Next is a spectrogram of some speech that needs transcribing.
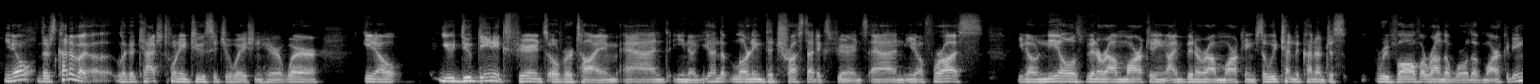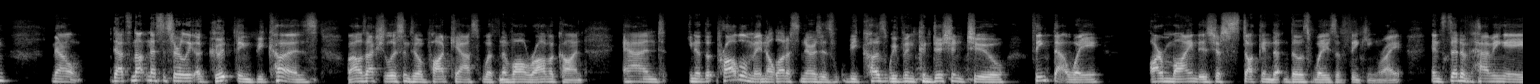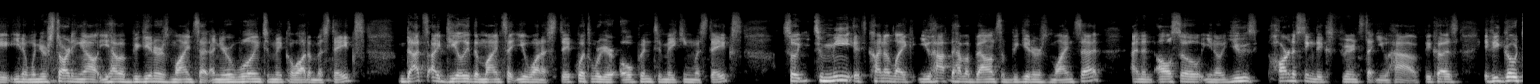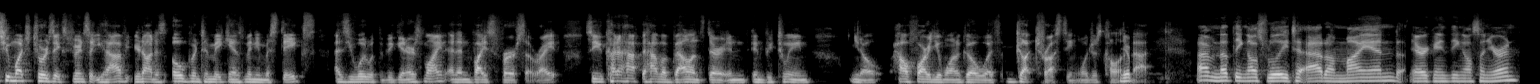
You know, there's kind of a like a catch 22 situation here where, you know, you do gain experience over time and you know you end up learning to trust that experience. And you know for us you know neil's been around marketing i've been around marketing. So we tend to kind of just revolve around the world of marketing. Now that's not necessarily a good thing because i was actually listening to a podcast with naval ravikant and you know the problem in a lot of scenarios is because we've been conditioned to think that way our mind is just stuck in the, those ways of thinking right? Instead of having a you know when you're starting out you have a beginner's mindset and you're willing to make a lot of mistakes that's ideally the mindset you want to stick with where you're open to making mistakes so to me it's kind of like you have to have a balance of beginner's mindset and then also you know use harnessing the experience that you have. Because if you go too much towards the experience that you have you're not as open to making as many mistakes as you would with the beginner's mind and then vice versa right? So you kind of have to have a balance there in in between you know how far you want to go with gut trusting. We'll just call it yep. that. I have nothing else really to add on my end. Eric anything else on your end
